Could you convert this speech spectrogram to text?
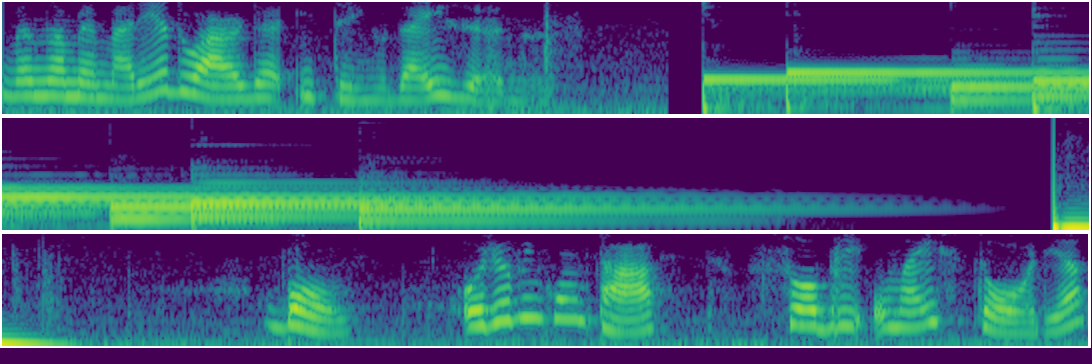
meu nome é Maria Eduarda e tenho 10 anos. Bom, hoje eu vim contar sobre uma história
